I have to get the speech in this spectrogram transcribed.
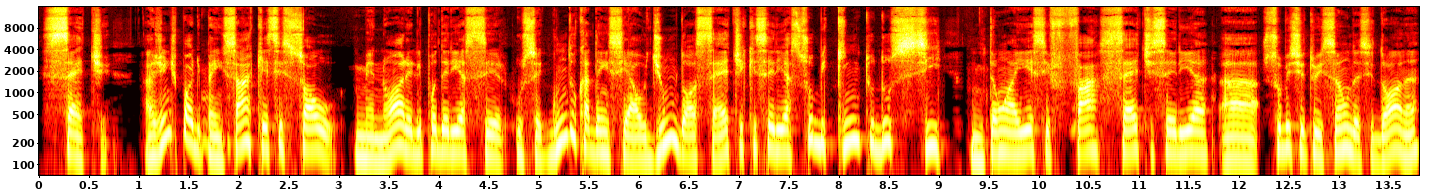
7. A gente pode pensar que esse Sol menor ele poderia ser o segundo cadencial de um Dó 7, que seria subquinto do Si. Então aí esse Fá 7 seria a substituição desse Dó, né?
